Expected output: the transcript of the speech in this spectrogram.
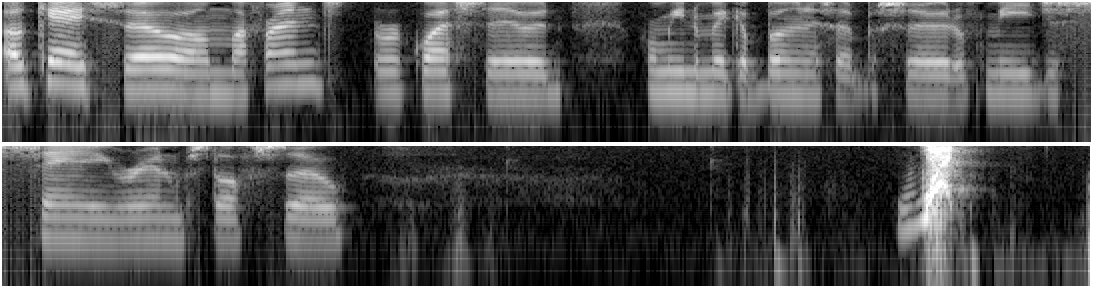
Okay, so um, my friends requested for me to make a bonus episode of me just saying random stuff. So, what?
